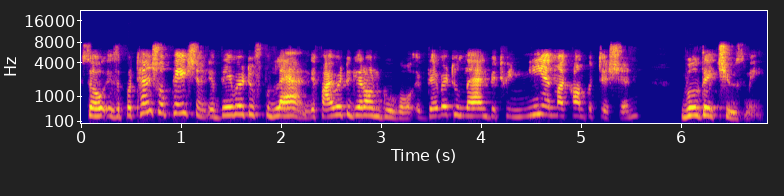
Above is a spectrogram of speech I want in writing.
so, is a potential patient, if they were to land, if I were to get on Google, if they were to land between me and my competition, will they choose me?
